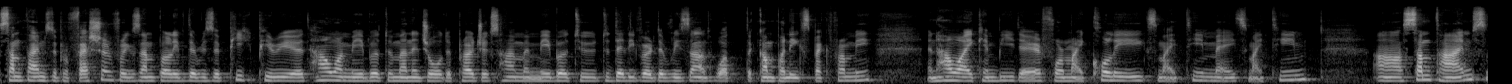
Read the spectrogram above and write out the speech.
sometimes the profession, for example, if there is a peak period, how I'm able to manage all the projects, how I'm able to, to deliver the result, what the company expect from me and how I can be there for my colleagues, my teammates, my team. Uh, sometimes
